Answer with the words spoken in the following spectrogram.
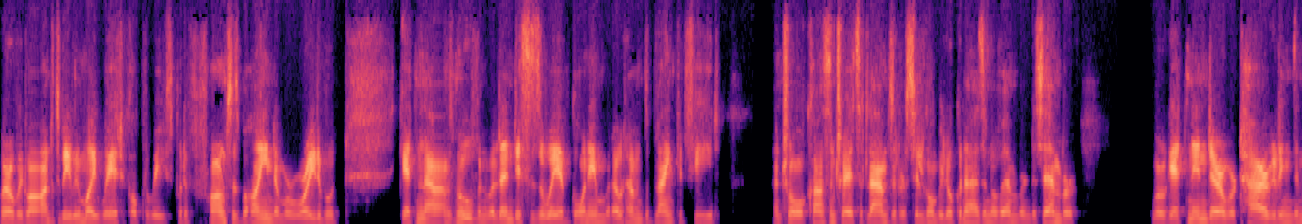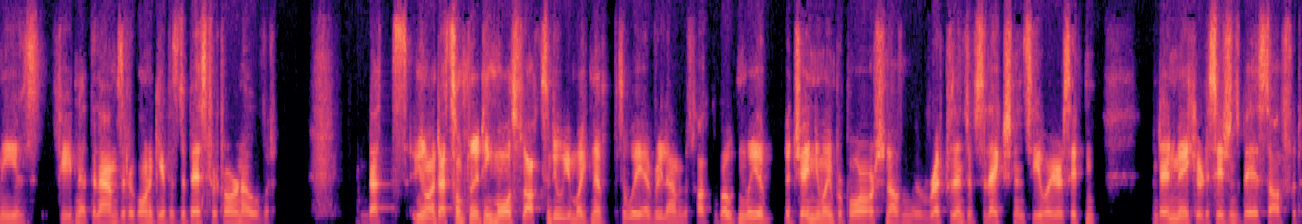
where we'd want it to be, we might wait a couple of weeks. But if performance is behind and we're worried about getting lambs moving, well then this is a way of going in without having to blanket feed and throw concentrates at lambs that are still going to be looking at as in November and December. We're getting in there, we're targeting the meals feeding at the lambs that are going to give us the best return out of it that's you know that's something I think most flocks can do. You mightn't have to weigh every lamb in the flock, but out and weigh a, a, genuine proportion of them, a representative selection, and see where you're sitting, and then make your decisions based off it.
